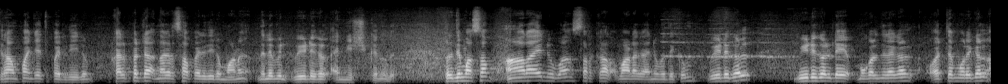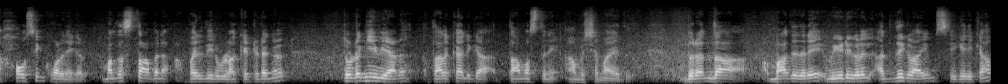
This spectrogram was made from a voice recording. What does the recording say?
ഗ്രാമപഞ്ചായത്ത് പരിധിയിലും കൽപ്പറ്റ നഗരസഭ പരിധിയിലുമാണ് നിലവിൽ വീടുകൾ അന്വേഷിക്കുന്നത്. പ്രതിമാസം ആറായിരം രൂപ സർക്കാർ വാടക അനുവദിക്കും. വീടുകൾ വീടുകളുടെ മുകൾ നിലകൾ ഒറ്റമുറികൾ ഹൗസിംഗ് കോളനികൾ മതസ്ഥാപന പരിധിയിലുള്ള കെട്ടിടങ്ങൾ തുടങ്ങിയവയാണ് താൽക്കാലിക താമസത്തിന് ആവശ്യമായത്. ദുരന്ത ബാധിതരെ വീടുകളിൽ അതിഥികളായും സ്വീകരിക്കാം.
